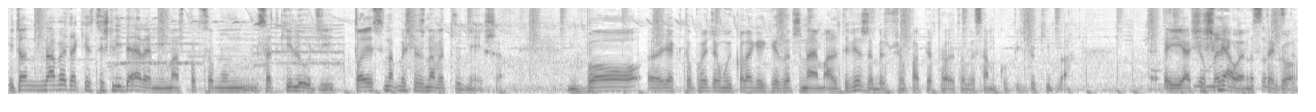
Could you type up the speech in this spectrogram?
I to nawet jak jesteś liderem i masz pod sobą setki ludzi, to jest myślę, że nawet trudniejsze. Bo e, jak to powiedział mój kolega, jak ja zaczynałem, ale ty wiesz, że będziesz musiał papier toaletowy sam kupić do kibla. I ja się śmiałem z tego.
